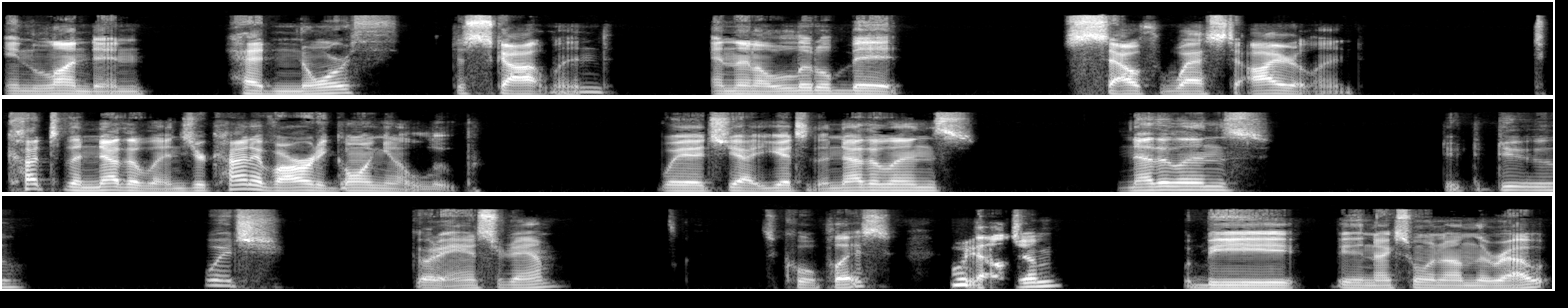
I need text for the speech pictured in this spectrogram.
in London, head north to Scotland, and then a little bit southwest to Ireland, to cut to the Netherlands, you're kind of already going in a loop. Which, yeah, you get to the Netherlands, Netherlands, do do do, which go to Amsterdam. It's a cool place. Oh, yeah. Belgium would be be the next one on the route.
